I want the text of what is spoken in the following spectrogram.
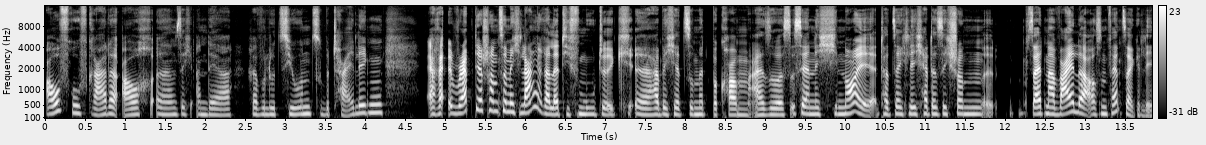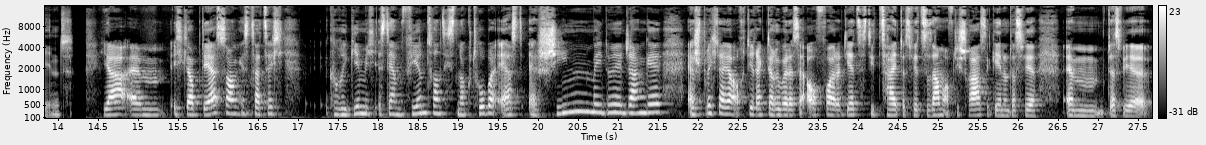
Aufruf, gerade auch äh, sich an der Revolution zu beteiligen. Er rappt ja schon ziemlich lange relativ mutig, äh, habe ich jetzt so mitbekommen. Also es ist ja nicht neu. Tatsächlich hat er sich schon äh, seit einer Weile aus dem Fenster gelehnt. Ja, ähm, ich glaube, der Song ist tatsächlich korrigiere mich, ist der am 24. Oktober erst erschienen, Meidune Jange. Er spricht da ja auch direkt darüber, dass er auffordert, jetzt ist die Zeit, dass wir zusammen auf die Straße gehen und dass wir, ähm, dass wir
